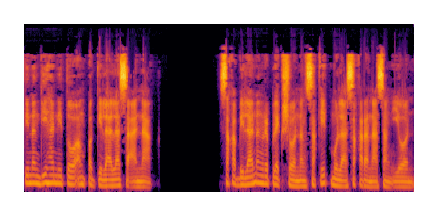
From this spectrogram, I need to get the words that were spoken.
tinanggihan nito ang pagkilala sa anak sa kabila ng refleksyon ng sakit mula sa karanasang iyon,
